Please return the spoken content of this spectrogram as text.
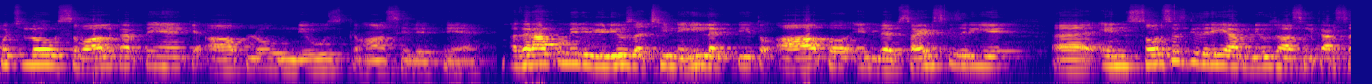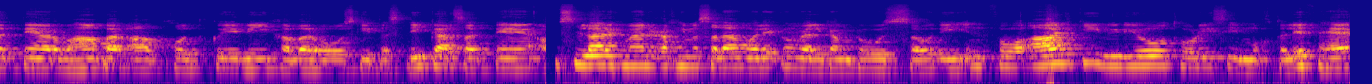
کچھ لوگ سوال کرتے ہیں کہ آپ لوگ نیوز کہاں سے لیتے ہیں؟ اگر آپ کو میری ویڈیوز اچھی نہیں لگتی تو آپ ان ویب سائٹس کے ذریعے ان سورسز کے ذریعے آپ نیوز حاصل کر سکتے ہیں اور وہاں پر آپ خود کوئی بھی خبر ہو، اس کی تصدیق کر سکتے ہیں۔ بسم اللہ الرحمن الرحیم، السلام علیکم ویلکم ٹو سعودی انفو آج کی ویڈیو تھوڑی سی مختلف ہے۔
